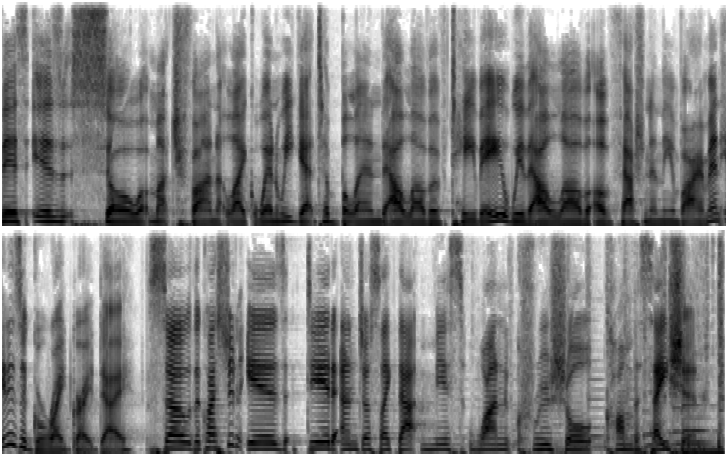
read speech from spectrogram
This is so much fun. Like when we get to blend our love of TV with our love of fashion and the environment, it is a great, great day. So the question is Did and just like that miss one crucial conversation?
